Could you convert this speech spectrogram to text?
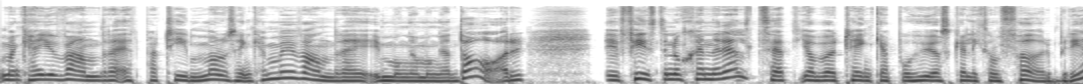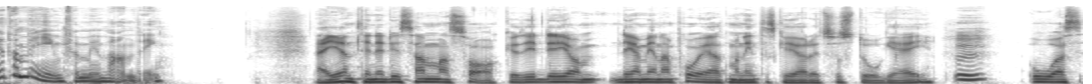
Man kan ju vandra ett par timmar och sen kan man ju vandra i många, många dagar. Eh, Finns det något generellt sätt jag bör tänka på hur jag ska liksom förbereda mig inför min vandring? Nej, egentligen är det samma sak. Det, jag, det jag menar på är att man inte ska göra det så stor grej. Oavs,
